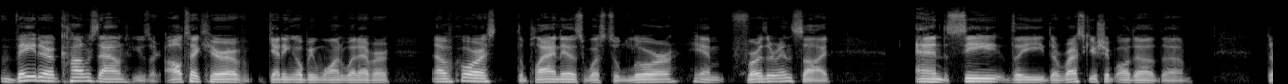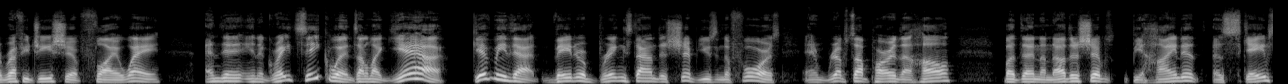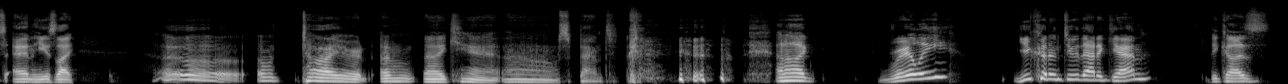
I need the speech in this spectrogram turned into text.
Vader comes down. He's like, I'll take care of getting Obi Wan, whatever. Now, of course, the plan is was to lure him further inside and see the the rescue ship or the the the refugee ship fly away. And then in a great sequence, I'm like, yeah, give me that. Vader brings down the ship using the Force and rips up part of the hull. But then another ship behind it escapes, and he's like, oh, I'm tired. I'm, I can't. Oh, I'm spent. and I'm like, really? You couldn't do that again? Because,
